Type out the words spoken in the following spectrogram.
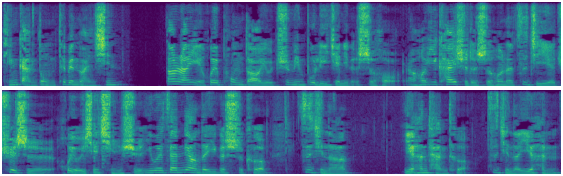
挺感动，特别暖心。当然也会碰到有居民不理解你的时候，然后一开始的时候呢，自己也确实会有一些情绪，因为在那样的一个时刻，自己呢也很忐忑，自己呢也很。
